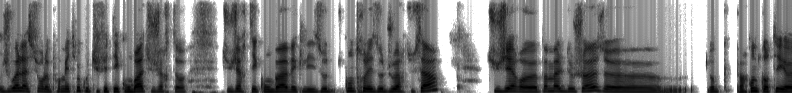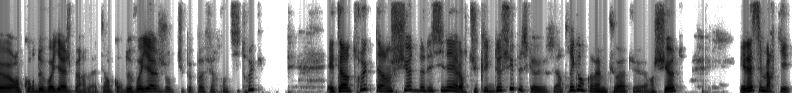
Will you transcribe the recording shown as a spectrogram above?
je vois là sur le premier truc où tu fais tes combats, tu gères, ta- tu gères tes combats avec les autres, contre les autres joueurs, tout ça. Tu gères pas mal de choses. donc, par contre, quand t'es euh, en cours de voyage, ben, bah, t'es en cours de voyage, donc tu peux pas faire ton petit truc. Et t'as un truc, t'as un chiotte de dessiner. Alors, tu cliques dessus parce que c'est intriguant quand même, tu vois, tu un chiotte. Et là, c'est marqué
